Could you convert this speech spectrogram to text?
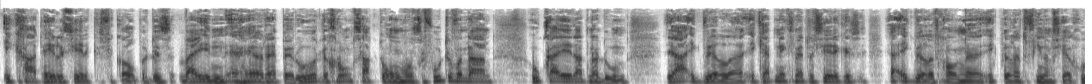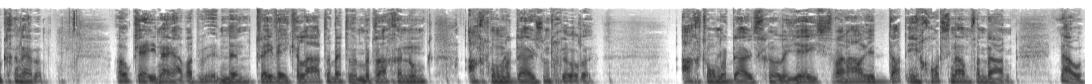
ik ga het hele circus verkopen. Dus wij in uh, heel rep en roer, de grond zakte onder onze voeten vandaan. Hoe kan je dat nou doen? Ja, ik wil, uh, ik heb niks met de circus. Ja, ik wil het gewoon, ik wil het financieel goed gaan hebben. Oké, nou ja, wat, twee weken later werd er een bedrag genoemd: 800.000 gulden. 800.000 gulden, jezus, waar haal je dat in godsnaam vandaan? Nou,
